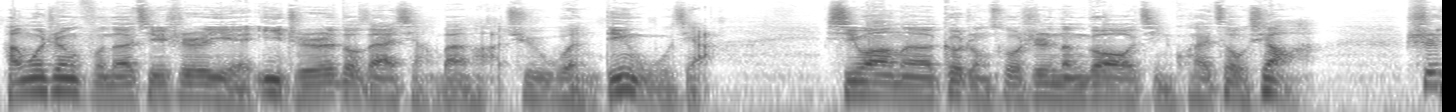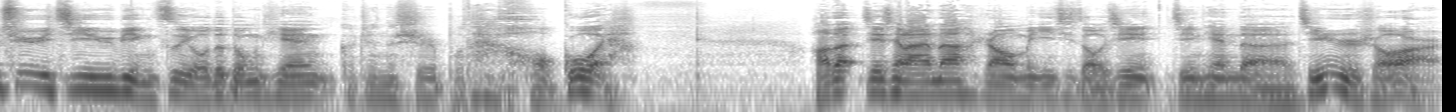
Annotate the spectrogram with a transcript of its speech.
韩国政府呢，其实也一直都在想办法去稳定物价，希望呢各种措施能够尽快奏效啊。失去鲫鱼饼自由的冬天可真的是不太好过呀。好的，接下来呢，让我们一起走进今天的今日首尔，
